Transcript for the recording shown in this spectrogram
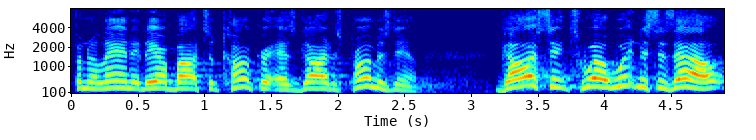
from the land that they're about to conquer as God has promised them. God sent 12 witnesses out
